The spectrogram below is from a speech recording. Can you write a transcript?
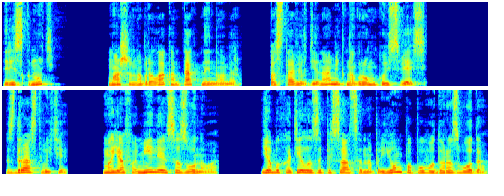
Рискнуть? Маша набрала контактный номер, поставив динамик на громкую связь. «Здравствуйте. Моя фамилия Сазонова. Я бы хотела записаться на прием по поводу развода.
